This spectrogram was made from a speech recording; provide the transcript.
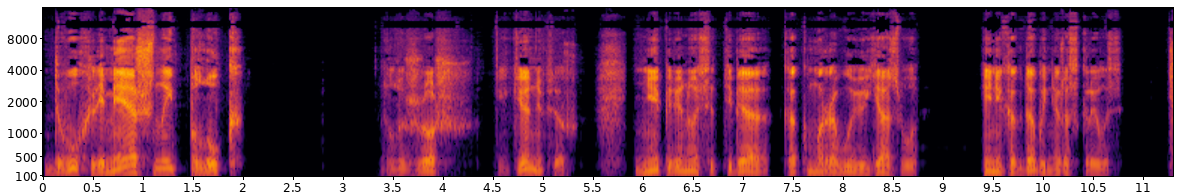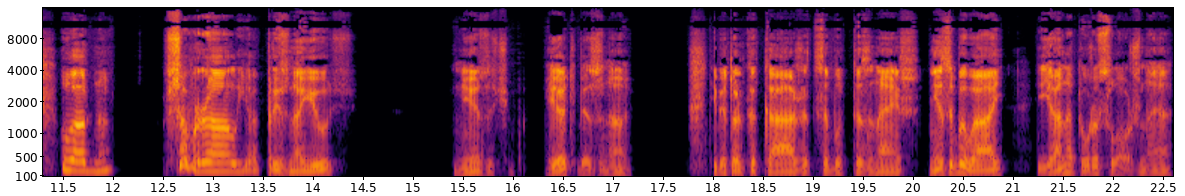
двухлемешный плуг. Лжешь, Йеннифер не переносит тебя, как моровую язву, и никогда бы не раскрылась. Ладно, соврал я, признаюсь. Незачем, я тебя знаю. Тебе только кажется, будто знаешь. Не забывай, я натура сложная.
